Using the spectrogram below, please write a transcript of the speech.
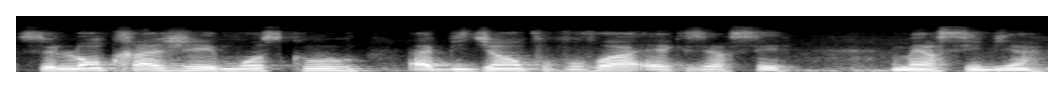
ce long trajet Moscou-Abidjan pour pouvoir exercer. Merci bien.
